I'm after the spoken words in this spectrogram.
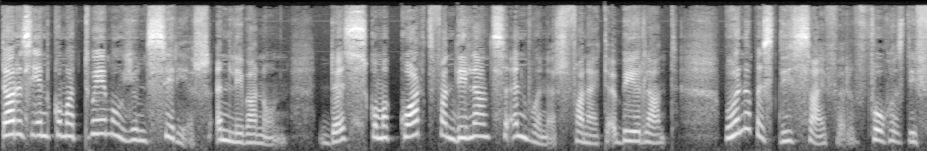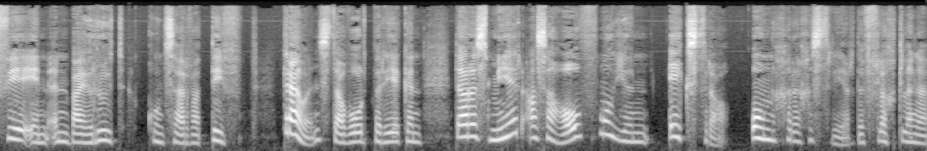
Daar is 1,2 miljoen Siriërs in Libanon. Dus kom 'n kwart van die land se inwoners vanuit 'n buurland. Boonop is die syfer volgens die VN in Beirut konservatief. Trouwens, daar word bereken daar is meer as 'n half miljoen ekstra ongeregistreerde vlugtlinge.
